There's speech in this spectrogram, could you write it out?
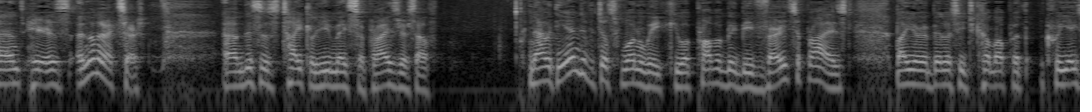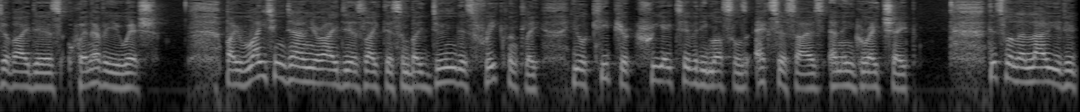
And here's another excerpt. And this is titled You May Surprise Yourself. Now, at the end of just one week, you will probably be very surprised by your ability to come up with creative ideas whenever you wish. By writing down your ideas like this and by doing this frequently, you'll keep your creativity muscles exercised and in great shape. This will allow you to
